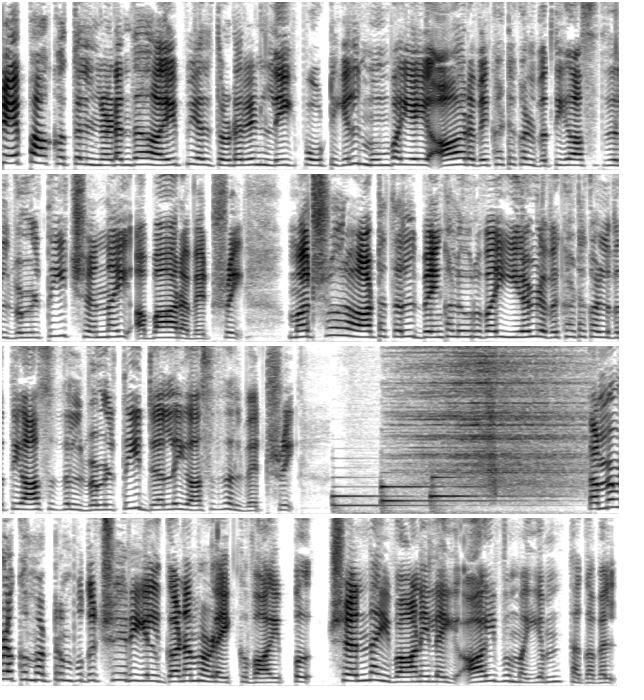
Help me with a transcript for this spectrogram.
ஷேப்பாக்கத்தில் நடந்த ஐபிஎல் தொடரின் லீக் போட்டியில் மும்பையை ஆறு விக்கெட்டுகள் வித்தியாசத்தில் வீழ்த்தி சென்னை அபார வெற்றி. மற்றொரு ஆட்டத்தில் பெங்களூருவை ஏழு விக்கெட்டுகள் வித்தியாசத்தில் வீழ்த்தி டெல்லி அசத்தல் வெற்றி. தமிழகம் மற்றும் புதுச்சேரியில் கனமழைக்கு வாய்ப்பு. சென்னை வானிலை ஆய்வு மையம் தகவல்.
